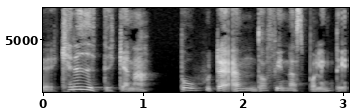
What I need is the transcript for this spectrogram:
Eh, kritikerna borde ändå finnas på LinkedIn?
